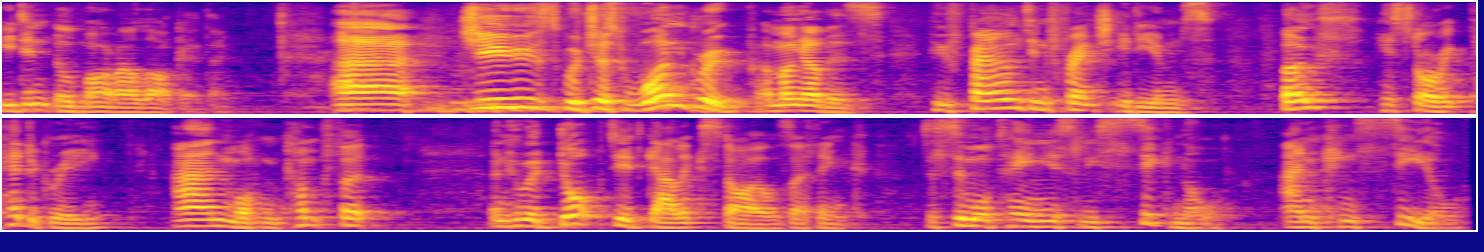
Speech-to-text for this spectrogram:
He didn't build Mar-a-Lago, though. Uh, Jews were just one group, among others, who found in French idioms both historic pedigree and modern comfort, and who adopted Gallic styles, I think, to simultaneously signal and conceal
